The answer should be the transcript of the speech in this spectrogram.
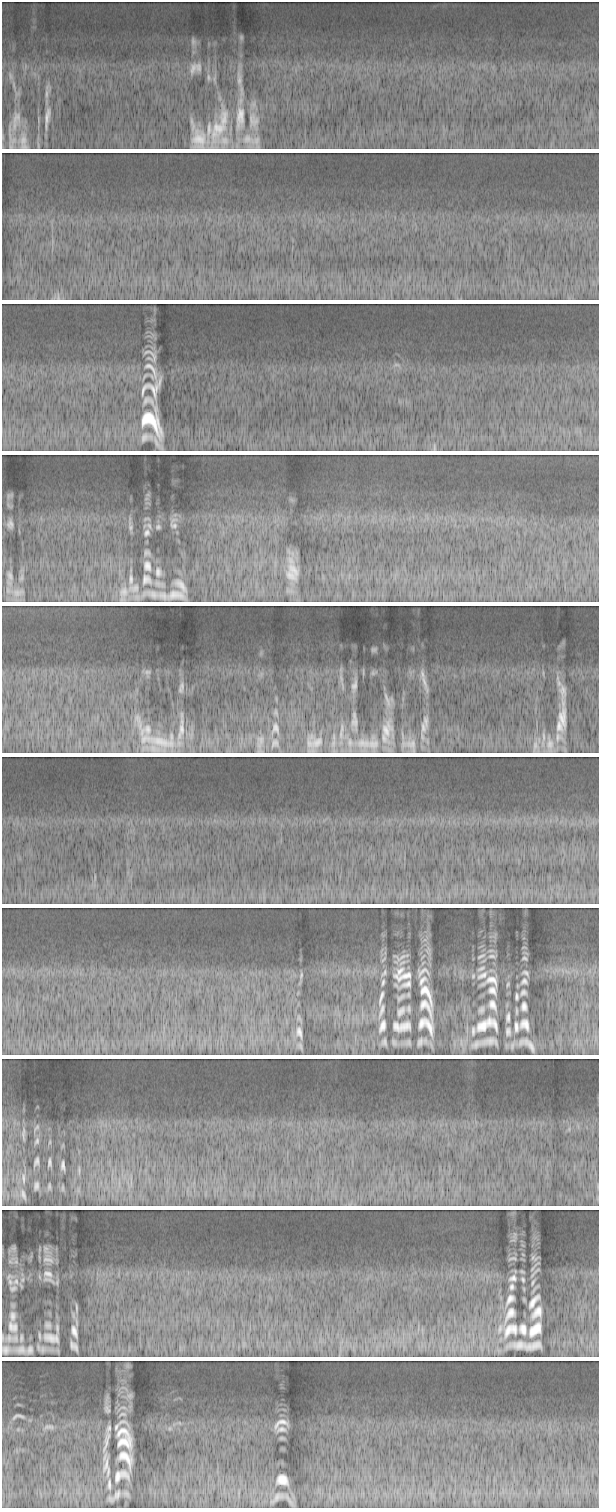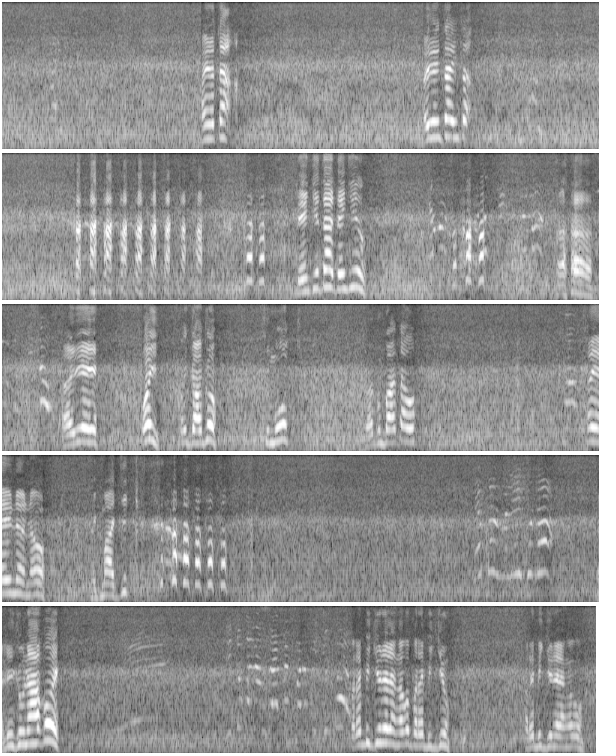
Dito na kami sa sapa. Ayun, dalawang kasama oh. Hoy! Yan no. Ang ganda ng view. Oh. Ayan yung lugar dito. Yung lugar namin dito, probinsya. Maganda. Hoy! Hoy, chinelas go! Chinelas, abangan! Inano din chinelas ko. Nakuha niyo, Bo? Ada! Din! Ay, nata! Ayun, inta, inta! thank you, ta, thank you! Ay, Hoy! Hoy, gago! Sumuot! Gagong bata, oh. Ay, ayun na, oh. Nag-magic. Kepal, maligo na! Naligo na ako, eh. Dito ka lang dati para video ko. Para video na lang ako, para video. Para video na lang ako.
